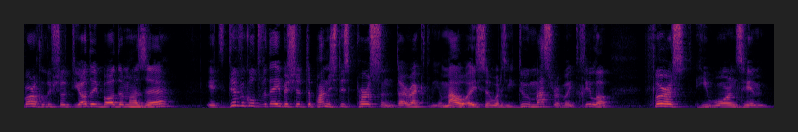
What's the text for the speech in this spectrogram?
Baruch yadei b'adam hazeh it's difficult for the Abishah to punish this person directly. Umao Isa, what does he do? Masra First, he warns him,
